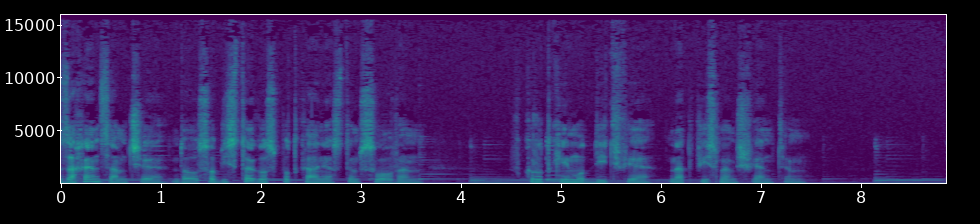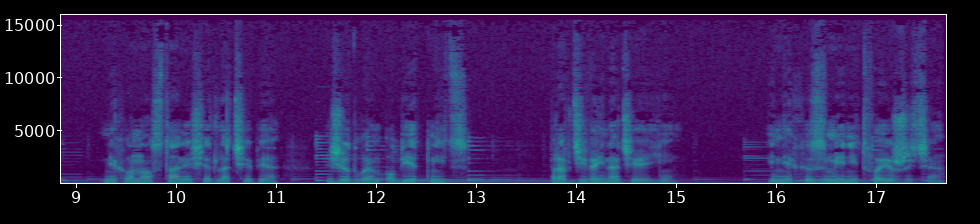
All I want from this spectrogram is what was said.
Zachęcam Cię do osobistego spotkania z tym Słowem krótkiej modlitwie nad Pismem Świętym. Niech ono stanie się dla Ciebie źródłem obietnic, prawdziwej nadziei i niech zmieni Twoje życie.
